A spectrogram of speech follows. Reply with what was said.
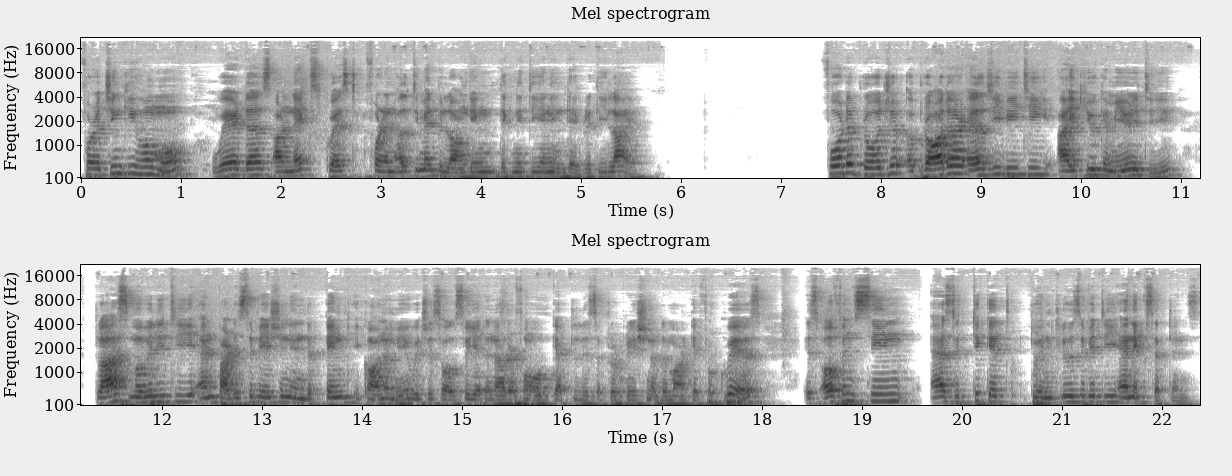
for a chinky homo, where does our next quest for an ultimate belonging, dignity, and integrity lie? For the broader, broader LGBTIQ community, class mobility and participation in the pink economy, which is also yet another form of capitalist appropriation of the market for queers, is often seen as the ticket to inclusivity and acceptance.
